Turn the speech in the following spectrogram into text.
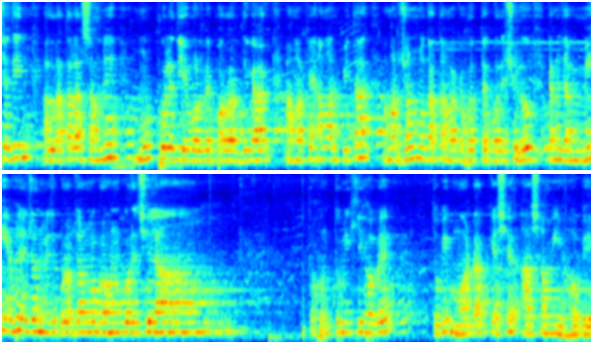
সেদিন আল্লাহ তালার সামনে মুখ খুলে দিয়ে বলবে পরার দিগার আমাকে আমার পিতা, আমার জন্মদাতা আমাকে হত্যা করেছিল। কেন যে আমি মেয়ে হয়ে জন্মে, জন্মগ্রহণ করেছিলাম? তখন তুমি কি হবে? তুমি মার্ডার কেসের আসামি হবে।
